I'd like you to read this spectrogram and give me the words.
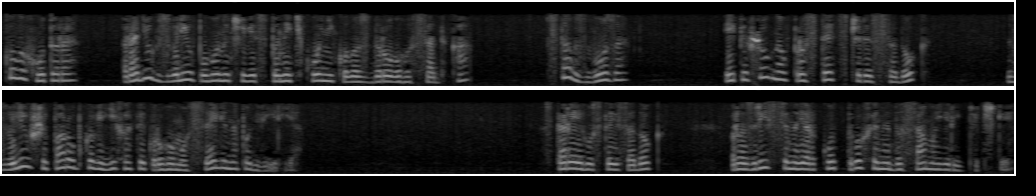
Коло хутора Радюк звелів погоничеві спинить коні коло здорового садка, встав з воза і пішов навпростець через садок, звелівши парубкові їхати кругом оселі на подвір'я. Старий густий садок розрісся на ярко трохи не до самої річечки.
